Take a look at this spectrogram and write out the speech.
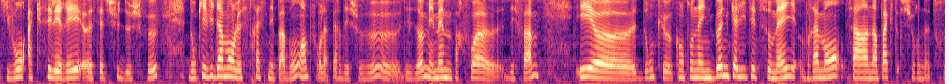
qui vont accélérer euh, cette chute de cheveux. Donc évidemment, le stress n'est pas bon hein, pour la perte des cheveux euh, des hommes et même parfois euh, des femmes. Et donc, quand on a une bonne qualité de sommeil, vraiment, ça a un impact sur notre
